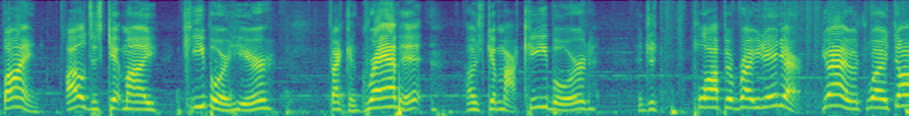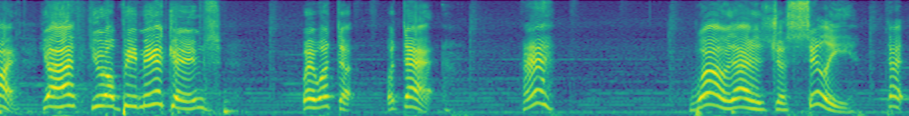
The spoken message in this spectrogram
fine. I'll just get my keyboard here. If I can grab it, I'll just get my keyboard and just plop it right in there. Yeah, that's what I thought. Yeah, you don't beat me at games. Wait, what the? What that? Huh? Whoa, that is just silly. That...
